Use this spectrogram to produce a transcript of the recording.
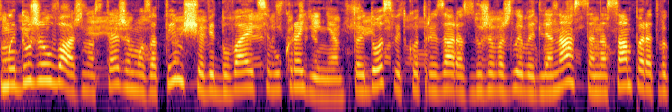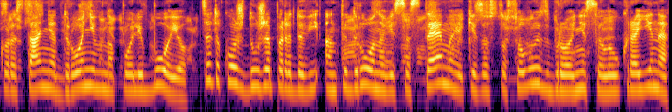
Ми дуже уважно стежимо за тим, що відбувається в Україні. Той досвід, котрий зараз дуже важливий для нас, це насамперед використання дронів на полі бою. Це також дуже передові антидронові системи, які застосовують збройні сили України,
